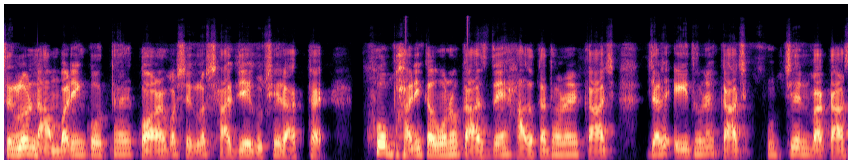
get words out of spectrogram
সেগুলো নাম্বারিং করতে হয়, করার পর সেগুলো সাজিয়ে গুছিয়ে রাখতে হয়। খুব ভারী কোনো কাজ নেই, হালকা ধরনের কাজ। যারা এই ধরনের কাজ খুঁজছেন বা কাজ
